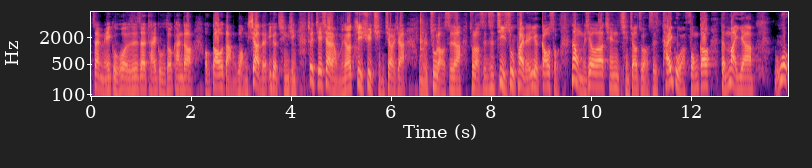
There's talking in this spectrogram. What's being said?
在美股或者是在台股，都看到哦高档往下的一个情形。所以接下来我们就要继续请教一下我们的朱老师啊，朱老师是技术派的一个高手，那我们现在要先请教朱老师，台股啊逢高的卖压。万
